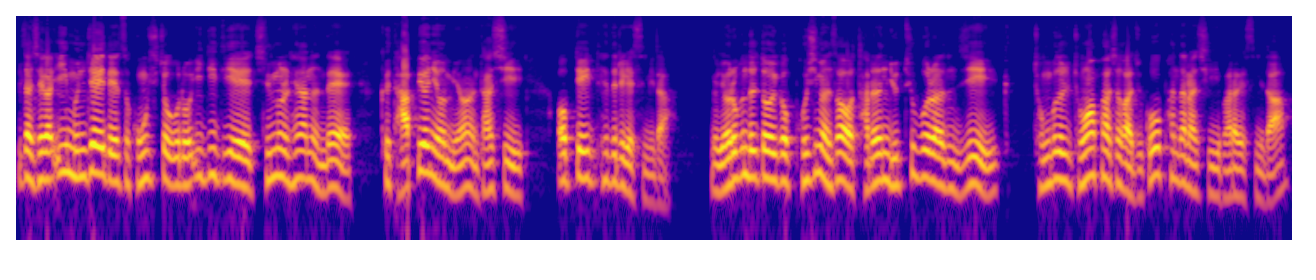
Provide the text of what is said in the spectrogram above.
일단 제가 이 문제에 대해서 공식적으로 EDD에 질문을 해놨는데 그 답변이 오면 다시 업데이트 해드리겠습니다. 그러니까 여러분들도 이거 보시면서 다른 유튜브라든지 정보들 종합하셔가지고 판단하시기 바라겠습니다.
